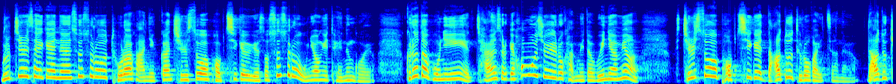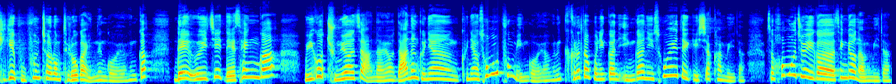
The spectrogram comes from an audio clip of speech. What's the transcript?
물질 세계는 스스로 돌아가니까 질서와 법칙에 의해서 스스로 운영이 되는 거예요. 그러다 보니 자연스럽게 허무주의로 갑니다. 왜냐하면 질서 법칙에 나도 들어가 있잖아요. 나도 기계 부품처럼 들어가 있는 거예요. 그러니까 내 의지, 내 생각 이거 중요하지 않아요. 나는 그냥 그냥 소모품인 거예요. 그러다 보니까 인간이 소외되기 시작합니다. 그래서 허무주의가 생겨납니다.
